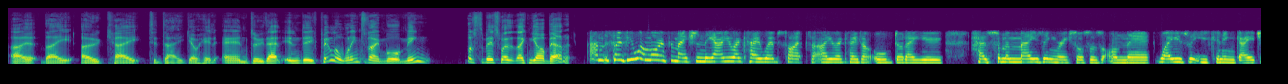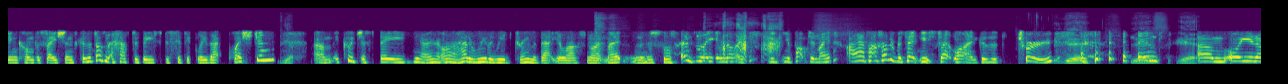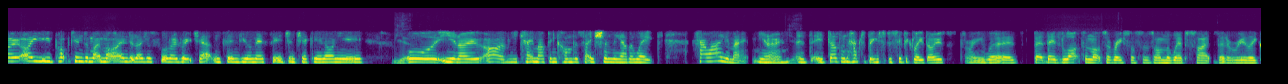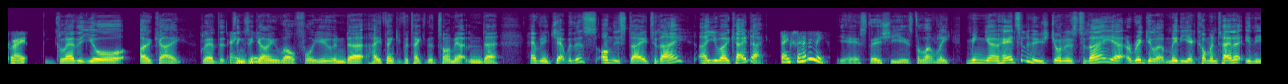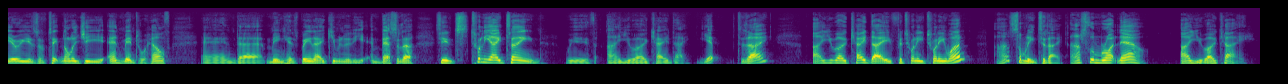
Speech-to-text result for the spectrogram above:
Are they okay today? Go ahead and do that. And if people are wanting to know more, Ming, what's the best way that they can go about it? Um, so more information, the Are You OK website for ruok.org.au has some amazing resources on there, ways that you can engage in conversations, because it doesn't have to be specifically that question. Yep. Um, it could just be, you know, oh, I had a really weird dream about you last night, mate, and I just thought I'd let you know. you, you popped in my head. I have 100% used that line because it's true. Yeah. and yeah. um, or you know, oh, you popped into my mind, and I just thought I'd reach out and send you a message and check in on you. Yeah. Or you know, oh, you came up in conversation the other week. How are you, mate? You know, Yeah. it, it doesn't have to be specifically those three words, but there's lots and lots of resources on the website that are really great. Glad that you're okay. Glad that Thank things are going well for you. And uh, hey, thank you for taking the time out and uh, having a chat with us on this day today. Are you okay day? Thanks for having me. Yes, there she is, the lovely Ming Johansson, who's joined us today, uh, a regular media commentator in the areas of technology and mental health. And uh, Ming has been a community ambassador since 2018 with Are You OK Day. Yep, today, Are You OK Day for 2021? Ask somebody today. Ask them right now, Are you okay?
